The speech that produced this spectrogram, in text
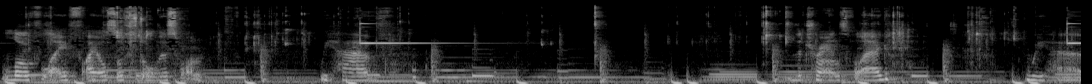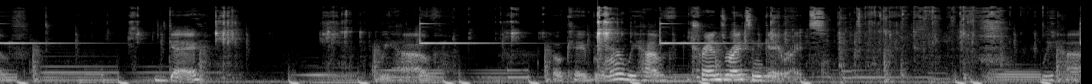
Loaf Life. I also stole this one. We have the trans flag. We have gay. We have okay boomer. We have trans rights and gay rights. We have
